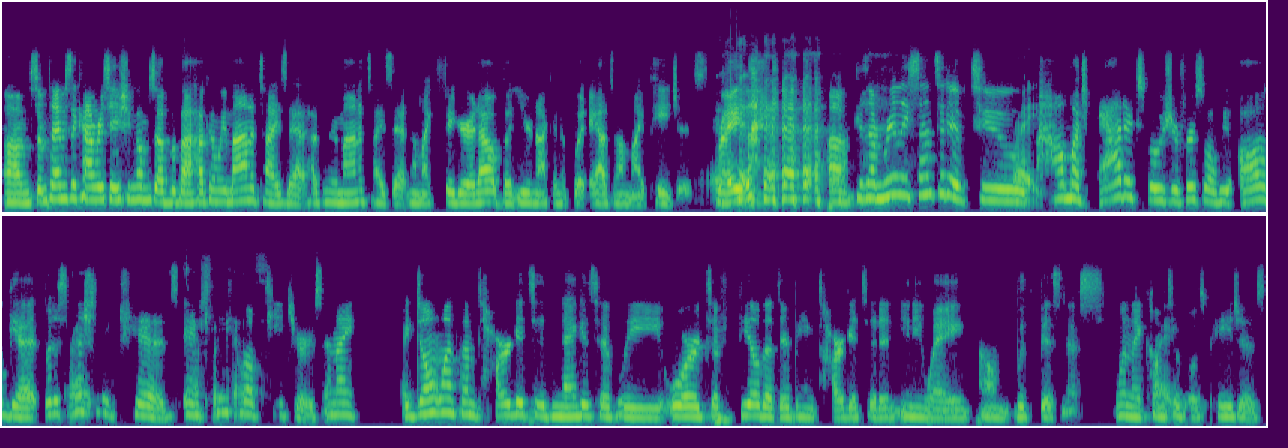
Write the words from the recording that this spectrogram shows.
Um, sometimes the conversation comes up about how can we monetize that? How can we monetize that? And I'm like, figure it out, but you're not going to put ads on my pages, right? because I'm really sensitive to Right. how much ad exposure, first of all, we all get, but especially kids Especially and K 12 teachers. And I, I don't want them targeted negatively or to feel that they're being targeted in any way um, with business when they come to those pages.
